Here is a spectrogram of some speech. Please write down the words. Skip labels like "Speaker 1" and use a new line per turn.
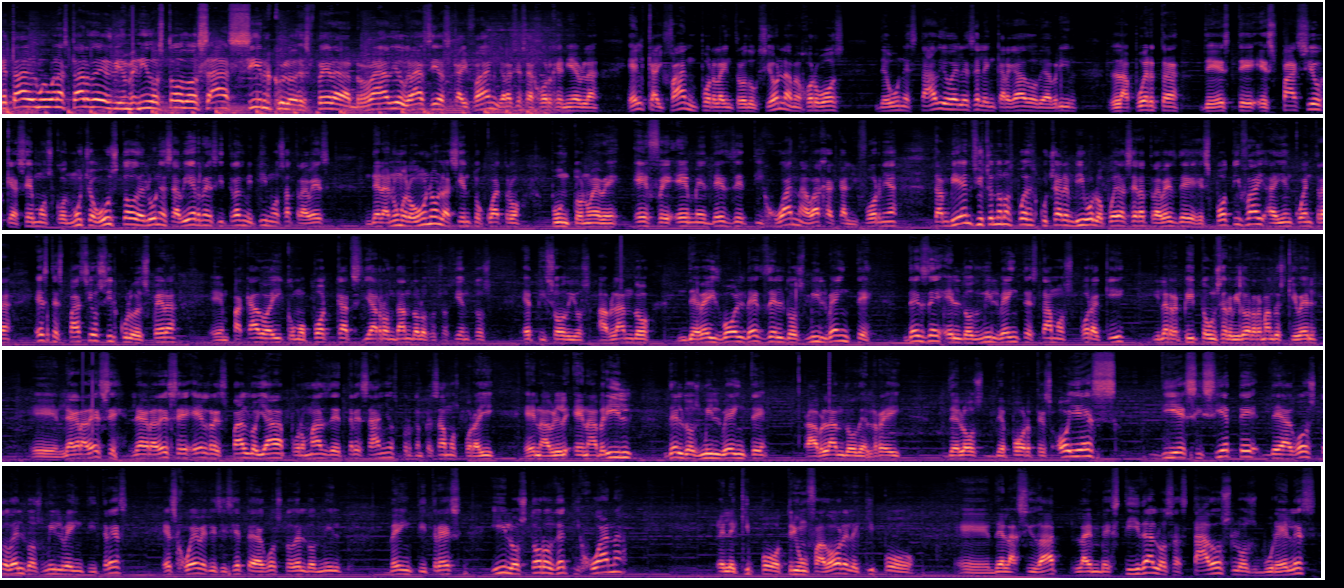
¿Qué tal? Muy buenas tardes, bienvenidos todos a Círculo de Espera Radio. Gracias Caifán, gracias a Jorge Niebla, el Caifán por la introducción, la mejor voz de un estadio. Él es el encargado de abrir la puerta de este espacio que hacemos con mucho gusto de lunes a viernes y transmitimos a través de la número uno, la 104.9 FM desde Tijuana, Baja California. También, si usted no nos puede escuchar en vivo, lo puede hacer a través de Spotify. Ahí encuentra este espacio, Círculo de Espera, empacado ahí como podcast, ya rondando los 800 episodios, hablando de béisbol desde el 2020. Desde el 2020 estamos por aquí y le repito, un servidor Armando Esquivel eh, le agradece, le agradece el respaldo ya por más de tres años, porque empezamos por ahí en, abri- en abril del 2020, hablando del rey de los deportes. Hoy es 17 de agosto del 2023, es jueves 17 de agosto del 2023, y los toros de Tijuana, el equipo triunfador, el equipo eh, de la ciudad, la embestida, los astados, los bureles,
